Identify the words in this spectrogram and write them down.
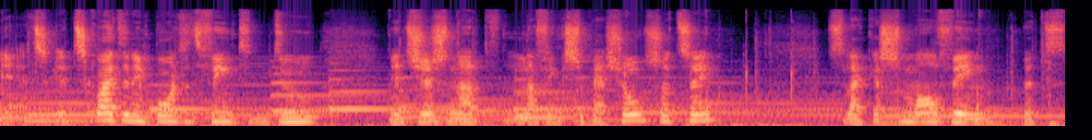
yeah, it's, it's quite an important thing to do. It's just not nothing special, so to say. It's like a small thing, but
